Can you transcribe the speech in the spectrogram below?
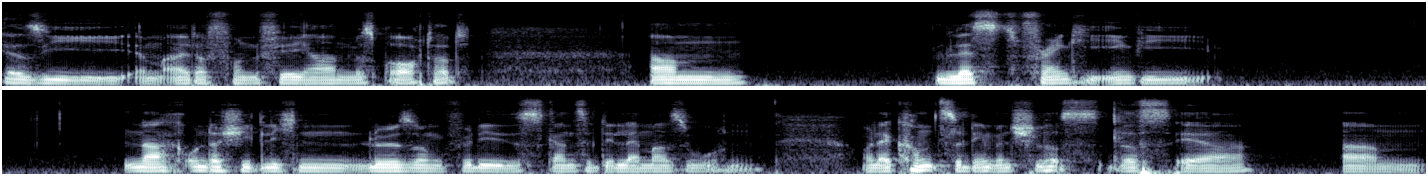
der sie im Alter von vier Jahren missbraucht hat, ähm, lässt Frankie irgendwie nach unterschiedlichen Lösungen für dieses ganze Dilemma suchen. Und er kommt zu dem Entschluss, dass er, ähm,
